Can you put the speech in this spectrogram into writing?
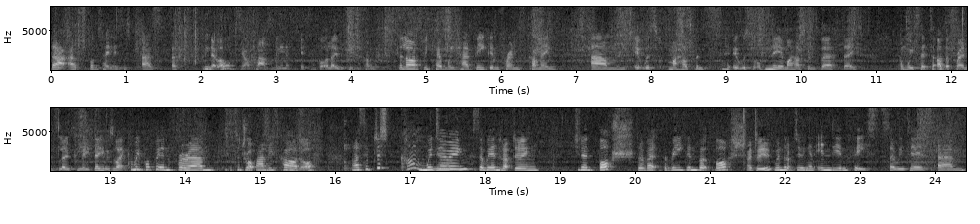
that as spontaneous as, as, as you know. Obviously, I'll plan something in if, if we've got a load of people coming. So last weekend we had vegan friends coming. Um, it was my husband's. It was sort of near my husband's birthday. And we said to other friends locally, they was like, "Can we pop in for um, to drop Andy's card off?" And I said, "Just come, we're Yeah. doing." So we ended up doing. Do you know Bosh, the the vegan book Bosh? I do. We ended up doing an Indian feast. So we did. Um,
